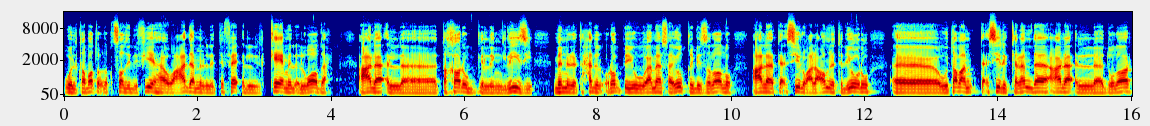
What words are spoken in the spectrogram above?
والتباطؤ الاقتصادي اللي فيها وعدم الاتفاق الكامل الواضح على التخارج الإنجليزي من الاتحاد الأوروبي وما سيلقي بظلاله على تأثيره على عملة اليورو. آه وطبعا تأثير الكلام ده على الدولار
